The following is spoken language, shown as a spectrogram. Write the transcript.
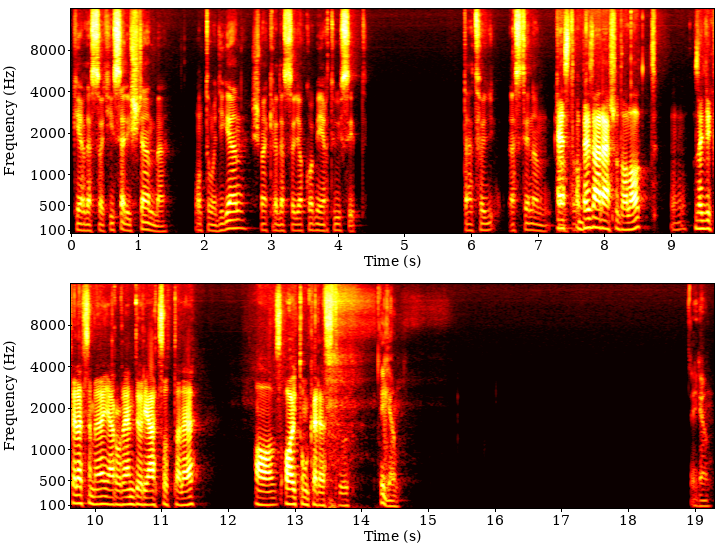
Kérdezte, hogy hiszel Istenbe? Mondtam, hogy igen, és megkérdezte, hogy akkor miért ülsz itt? Tehát, hogy ezt én nem... Tartom. Ezt a bezárásod alatt uh-huh. az egyik veled szemben eljáró rendőr játszotta le az ajtón keresztül. Igen. Igen.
